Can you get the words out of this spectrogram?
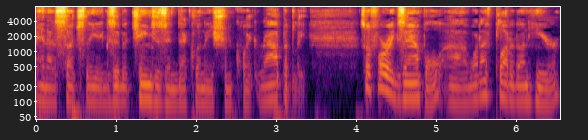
and as such, they exhibit changes in declination quite rapidly. So, for example, uh, what I've plotted on here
